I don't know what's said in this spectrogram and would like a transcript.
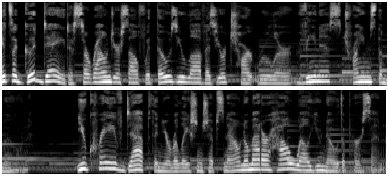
It's a good day to surround yourself with those you love as your chart ruler. Venus trines the moon. You crave depth in your relationships now, no matter how well you know the person.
